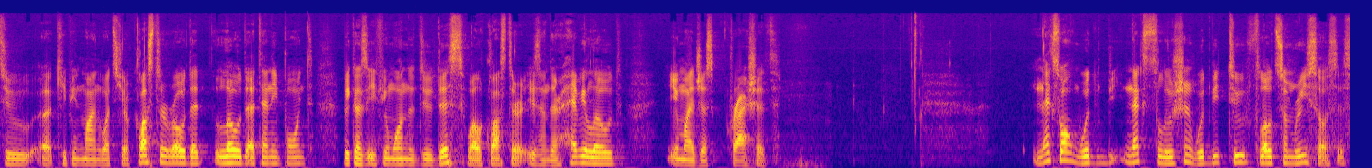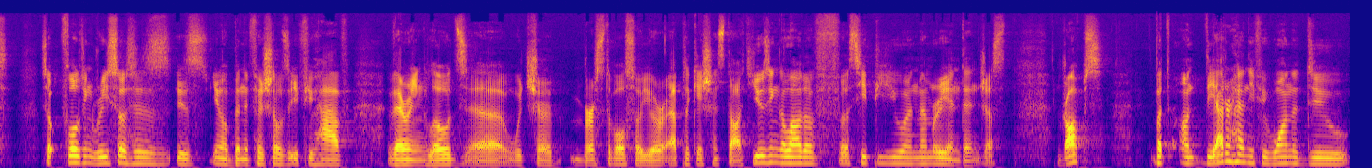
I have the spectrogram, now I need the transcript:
to uh, keep in mind what's your cluster load at, load at any point, because if you want to do this while cluster is under heavy load, you might just crash it. Next one would be next solution would be to float some resources. So floating resources is you know beneficial if you have varying loads uh, which are burstable, so your application starts using a lot of uh, CPU and memory and then just drops. But on the other hand, if you want to do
